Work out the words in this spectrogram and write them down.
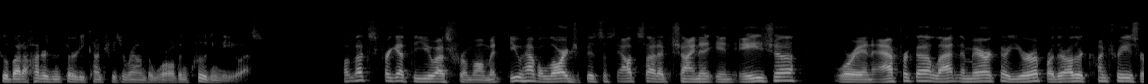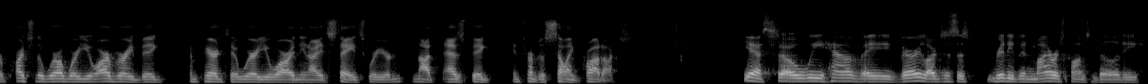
to about 130 countries around the world, including the US. Well, let's forget the US for a moment. Do you have a large business outside of China in Asia or in Africa, Latin America, Europe? Are there other countries or parts of the world where you are very big compared to where you are in the United States, where you're not as big in terms of selling products? Yes, yeah, so we have a very large, this has really been my responsibility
